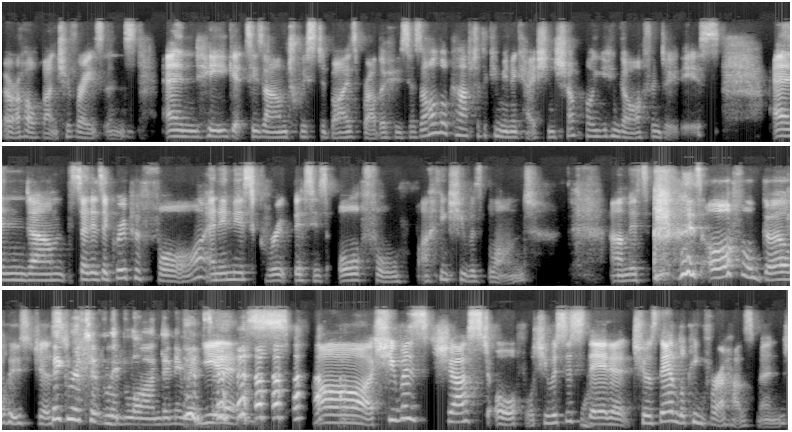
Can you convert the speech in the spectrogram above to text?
there are a whole bunch of reasons. And he gets his arm twisted by his brother, who says, I'll look after the communication shop, or you can go off and do this. And um, so there's a group of four, and in this group, there's this awful, I think she was blonde. Um, this this awful girl who's just figuratively blonde, anyway. Yes. oh, she was just awful. She was just yeah. there to. She was there looking for a husband,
